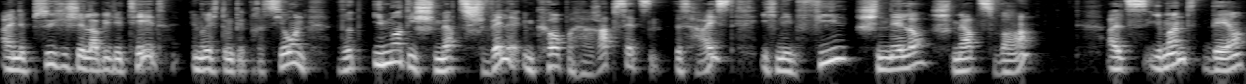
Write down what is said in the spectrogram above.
eine psychische Labilität in Richtung Depression wird immer die Schmerzschwelle im Körper herabsetzen. Das heißt, ich nehme viel schneller Schmerz wahr als jemand, der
